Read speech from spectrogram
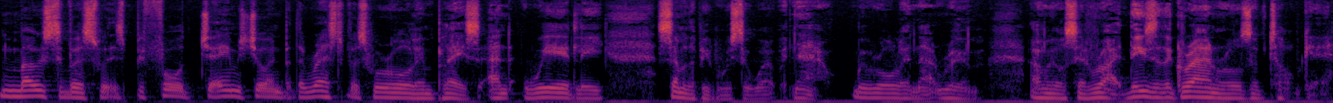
most of us, it's before James joined, but the rest of us were all in place. And weirdly, some of the people we still work with now, we were all in that room. And we all said, right, these are the ground rules of Top Gear.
